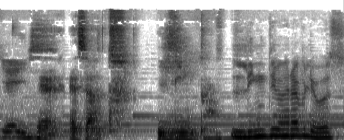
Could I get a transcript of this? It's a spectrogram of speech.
E é isso. É, exato. Lindo. Lindo e maravilhoso.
